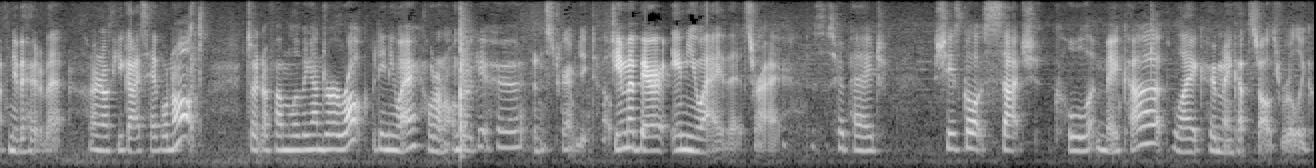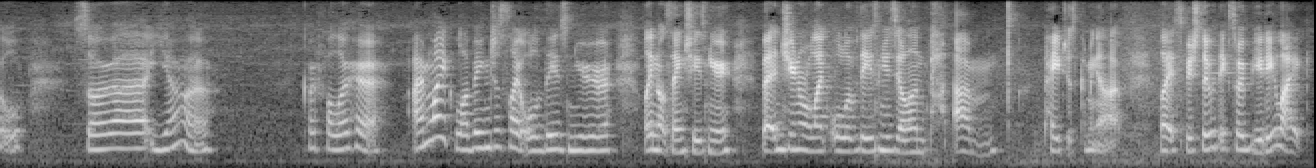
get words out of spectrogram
I've never heard of it. I don't know if you guys have or not don't know if I'm living under a rock, but anyway, hold on, I'll go get her Instagram details. Gemma Barrett MUA, that's right. This is her page. She's got such cool makeup, like her makeup style is really cool. So uh, yeah, go follow her. I'm like loving just like all of these new, like not saying she's new, but in general like all of these New Zealand um, pages coming up. Like especially with XO Beauty, like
